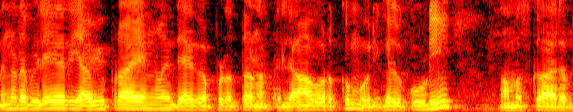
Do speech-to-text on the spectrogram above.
നിങ്ങളുടെ വിലയേറിയ അഭിപ്രായങ്ങളും രേഖപ്പെടുത്തണം. എല്ലാവർക്കും ഒരിക്കൽ കൂടി നമസ്കാരം.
